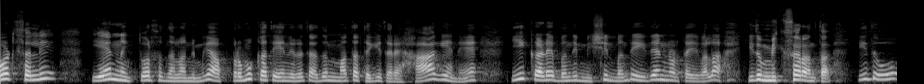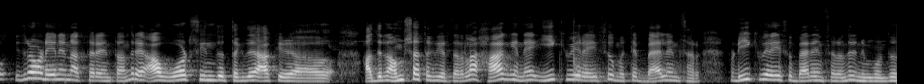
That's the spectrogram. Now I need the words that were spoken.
ಓಟ್ಸಲ್ಲಿ ಏನು ತೋರಿಸೋದಲ್ಲ ನಿಮಗೆ, ಆ ಪ್ರಮುಖತೆ ಏನಿರುತ್ತೆ ಅದನ್ನು ಮಾತ್ರ ತೆಗಿತಾರೆ. ಹಾಗೆಯೇ ಈ ಕಡೆ ಬಂದು ಮಿಷಿನ್ ಬಂದು ಇದೇನು ನೋಡ್ತಾ ಇದೀವಲ್ಲ, ಇದು ಮಿಕ್ಸರ್ ಅಂತ. ಇದು ಇದರೊಳಗೆ ಏನೇನು ಹಾಕ್ತಾರೆ ಅಂತ ಅಂದರೆ ಆ ಓಟ್ಸಿಂದ ತೆಗೆದು ಹಾಕಿ ಅದನ್ನು ಅಂಶ ತೆಗೆದಿರ್ತಾರಲ್ಲ ಹಾಗೇ ಈಕ್ವಿ ರೈಸು ಮತ್ತು ಬ್ಯಾಲೆನ್ಸರ್ ನೋಡಿ ಈಕ್ವಿ ರೈಸು ಬ್ಯಾಲೆನ್ಸರ್ ಅಂದರೆ ನಿಮಗೊಂದು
